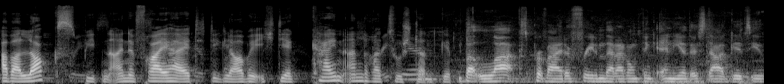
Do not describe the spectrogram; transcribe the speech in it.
Aber Locks bieten eine Freiheit, die, glaube ich, dir kein anderer Zustand gibt. But locks provide a freedom that I don't think any other style gives you.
